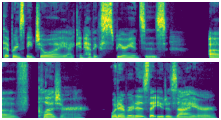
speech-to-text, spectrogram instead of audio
that brings me joy. I can have experiences of pleasure. Whatever it is that you desire,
